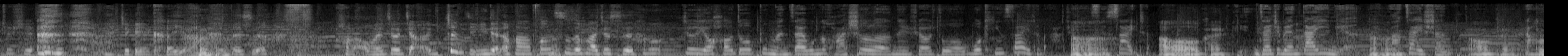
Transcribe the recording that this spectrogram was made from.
就是，哎，这个也可以了，但是。好吧，我们就讲正经一点的话。方式的话，就是他们就有好多部门在温哥华设了那叫做 working site 吧，叫 office site。哦，OK。你在这边待一年，然后再升。OK。然后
